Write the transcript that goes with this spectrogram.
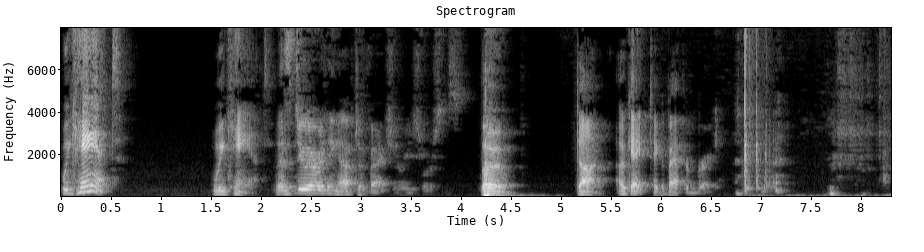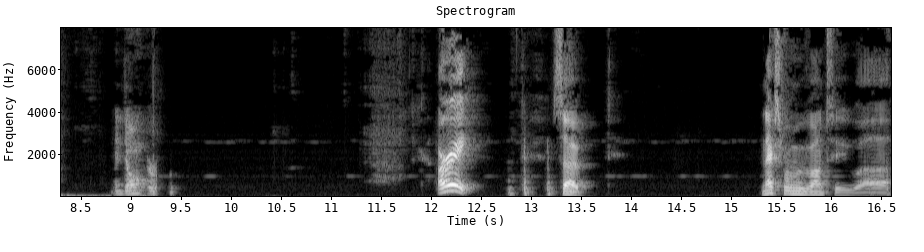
We can't. We can't. Let's do everything up to faction resources. Boom. Done. Okay, take a bathroom break. and don't. All right. So, next we'll move on to uh,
